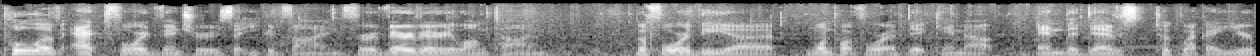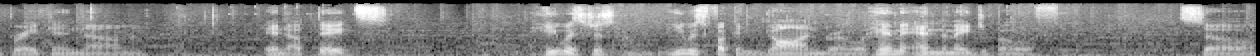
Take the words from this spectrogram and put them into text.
pool of Act 4 adventures that you could find for a very very long time before the uh, 1.4 update came out and the devs took like a year break in um, in updates. He was just he was fucking gone, bro. Him and the mage both. So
